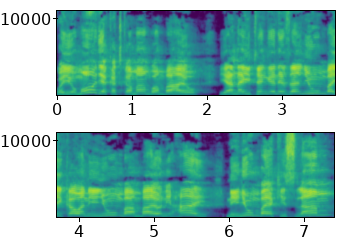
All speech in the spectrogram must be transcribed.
kwa hiyo moja katika mambo ambayo yanaitengeneza nyumba ikawa ni nyumba ambayo ni hai ni nyumba ya Kiislamu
